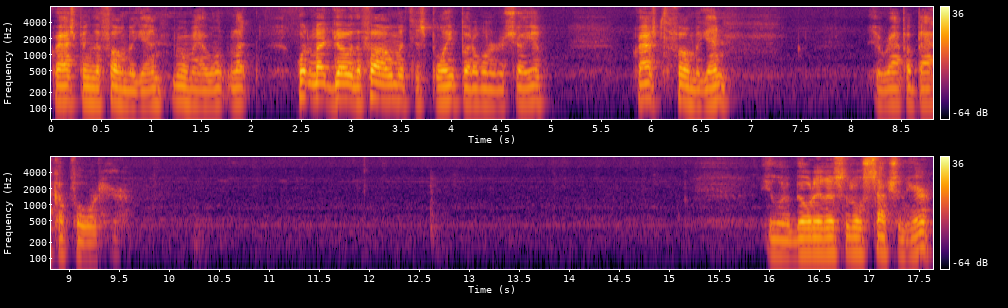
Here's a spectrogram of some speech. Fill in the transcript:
Grasping the foam again. Normally I won't let wouldn't let go of the foam at this point, but I wanted to show you. Grasp the foam again and wrap it back up forward here. You want to build in this little section here.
